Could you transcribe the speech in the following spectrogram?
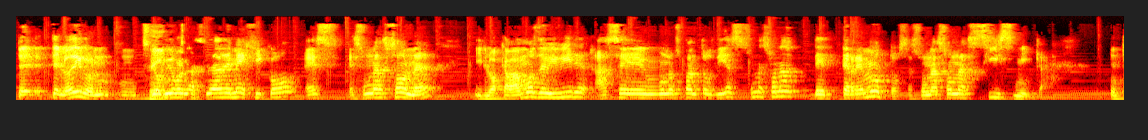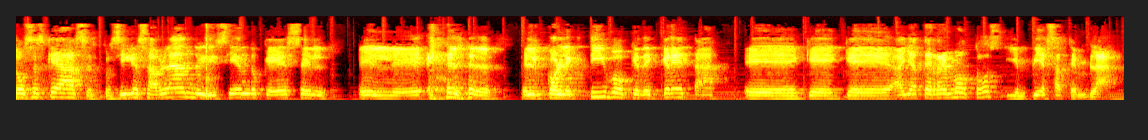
te, lo digo, yo vivo en la Ciudad de México, es, es una zona, y lo acabamos de vivir hace unos cuantos días, es una zona de terremotos, es una zona sísmica. Entonces, ¿qué haces? Pues sigues hablando y diciendo que es el, el, el, colectivo que decreta eh, que, que, haya terremotos y empieza a temblar.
